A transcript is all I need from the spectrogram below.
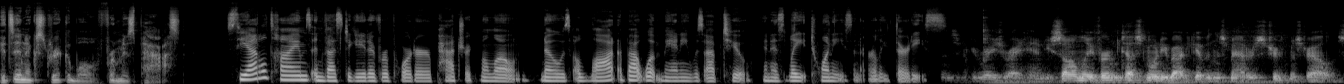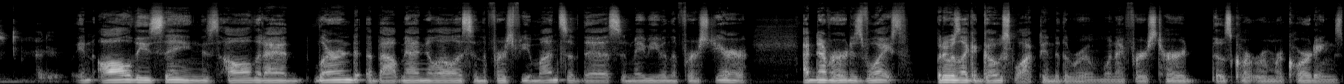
it's inextricable from his past. Seattle Times investigative reporter Patrick Malone knows a lot about what Manny was up to in his late 20s and early 30s. If you could raise your right hand, you solemnly affirm testimony about giving this matter is the truth, Mr. Ellis. I do. In all these things, all that I had learned about Manuel Ellis in the first few months of this, and maybe even the first year, I'd never heard his voice. But it was like a ghost walked into the room when I first heard those courtroom recordings.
